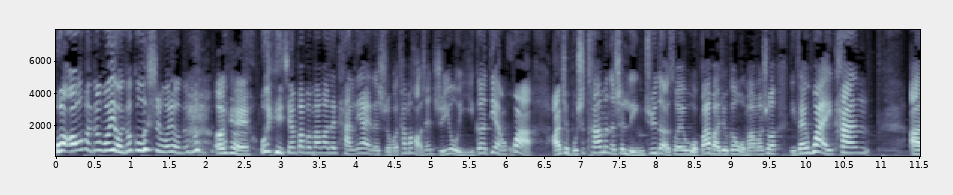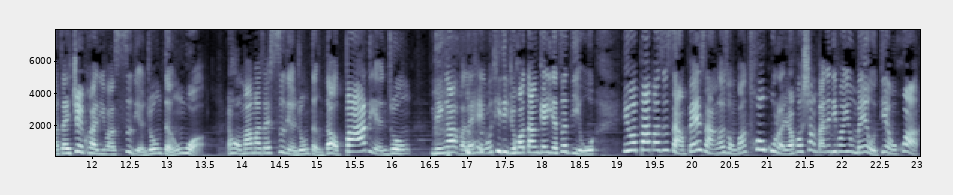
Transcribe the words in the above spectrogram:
我 Oh my god！我有一个故事，我有个故事。，OK，我以前爸爸妈妈在谈恋爱的时候，他们好像只有一个电话，而且不是他们的，是邻居的，所以我爸爸就跟我妈妈说：“你在外滩，啊，在这块地方四点钟等我。”然后我妈妈在四点钟等到八点钟。您啊，勿来海，我天天就好打给一只电话，因为爸爸是上班上了辰光超过了，然后上班的地方又没有电话，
